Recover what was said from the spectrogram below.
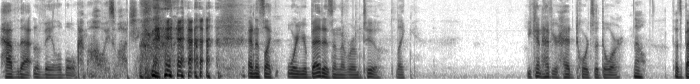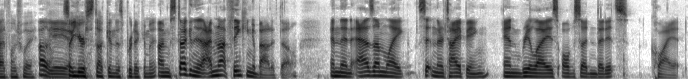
have that available. I'm always watching. And it's like where your bed is in the room too. Like you can't have your head towards the door. no, that's bad feng shui. Oh, yeah, yeah. So you're stuck in this predicament. I'm stuck in it. I'm not thinking about it though. And then as I'm like sitting there typing and realize all of a sudden that it's quiet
